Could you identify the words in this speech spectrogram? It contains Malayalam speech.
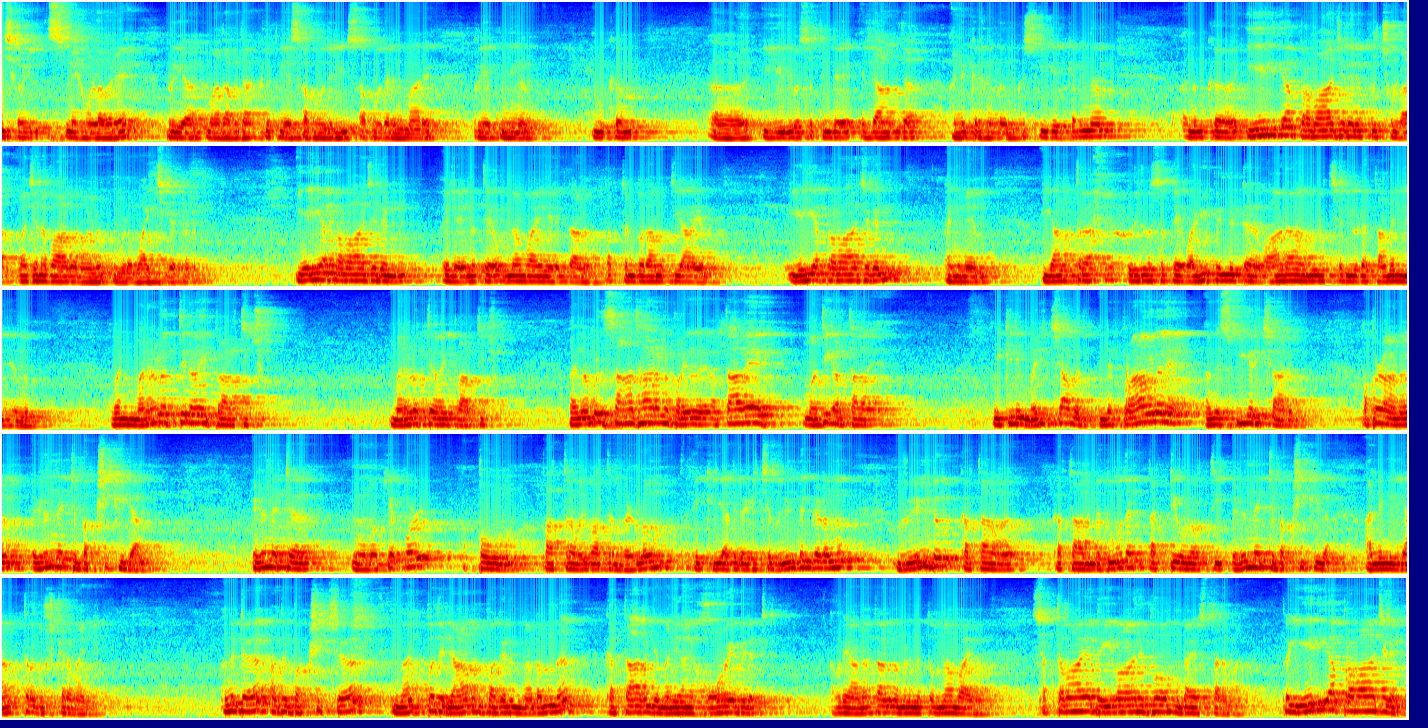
ഈശോയിൽ സ്നേഹമുള്ളവരെ പ്രിയ മാതാപിതാക്കളെ പ്രിയ സഹോദരി സഹോദരന്മാരെ പ്രിയ കുഞ്ഞുങ്ങളെ നമുക്ക് ഈ ദിവസത്തിന്റെ എല്ലാവിധ അനുഗ്രഹങ്ങളും നമുക്ക് സ്വീകരിക്കാം. ഇന്ന് നമുക്ക് ഏലിയ പ്രവാചകനെക്കുറിച്ചുള്ള വചനഭാഗമാണ് നമ്മൾ വായിച്ചു കേട്ടത്. ഏലിയ പ്രവാചകൻ അല്ലേ ഇന്നത്തെ ഒന്നാം വായന എന്താണ്? പത്തൊൻപതാമത്തെ ആയം ഏലിയ പ്രവാചകൻ അങ്ങനെ യാത്ര ഒരു ദിവസത്തെ വഴി പിന്നിട്ട് തണലിൽ തണലിലിരുന്നു അവൻ മരണത്തിനായി പ്രാർത്ഥിച്ചു. മരണത്തിനായി പ്രാർത്ഥിച്ചു. അത് നമ്മൾ സാധാരണ പറയുന്നത് കർത്താവേ മതി കർത്താവേ. എനിക്കിനി മരിച്ചാൽ മതി. എന്റെ പ്രാണനെ അങ്ങ് സ്വീകരിച്ചാലും അപ്പോഴാണ് എഴുന്നേറ്റ് ഭക്ഷിക്കുക. എഴുന്നേറ്റ് നോക്കിയപ്പോൾ അപ്പവും പാത്രം ഒരു പാത്രം വെള്ളവും തടിക്കിരി അത് കഴിച്ച് വീണ്ടും കിടന്നു. വീണ്ടും കർത്താവ് കർത്താവിന്റെ ദൂതൻ തട്ടി ഉണർത്തി എഴുന്നേറ്റ് ഭക്ഷിക്കുക. അല്ലെങ്കിൽ യാത്ര ദുഷ്കരമായിരിക്കും. എന്നിട്ട് അത് ഭക്ഷിച്ച് നാൽപ്പത് രാവും പകലും നടന്ന് കർത്താവിന്റെ മലയായ ഹോറേബിലെത്തി. അവിടെയാണ് അതാണ് നമ്മൾ ഇന്നത്തെ ഒന്നാം വായന. ശക്തമായ ദൈവാനുഭവം ഉണ്ടായ സ്ഥലമാണ്. ഇപ്പോൾ ഏലിയ പ്രവാചകൻ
